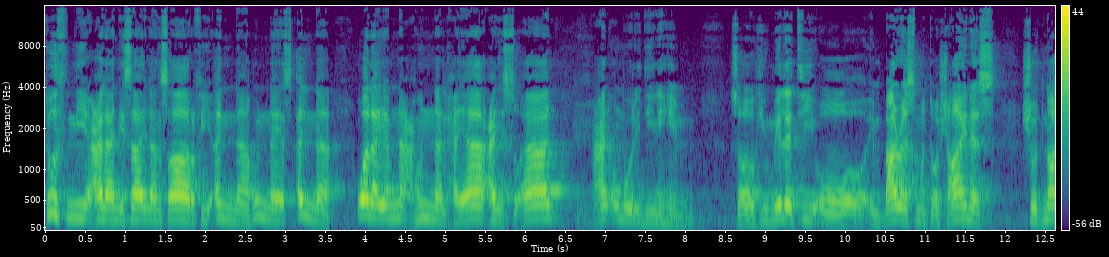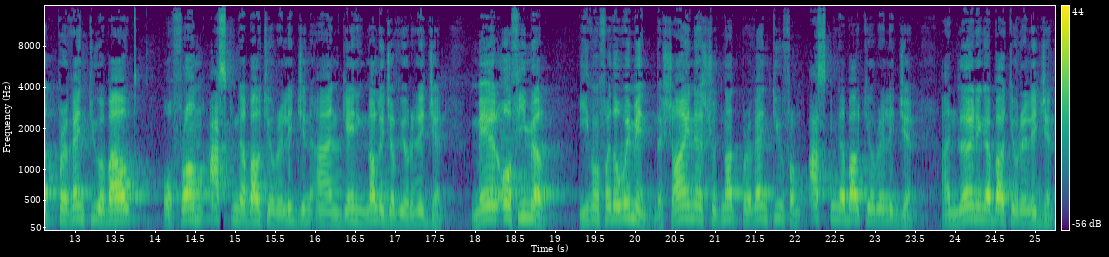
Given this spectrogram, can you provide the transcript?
تثني على نساء الأنصار في أنهن يسألن ولا يمنعهن الحياء عن السؤال عن أمور دينهم. So humility or embarrassment or shyness should not prevent you about or from asking about your religion and gaining knowledge of your religion, male or female. Even for the women, the shyness should not prevent you from asking about your religion and learning about your religion.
